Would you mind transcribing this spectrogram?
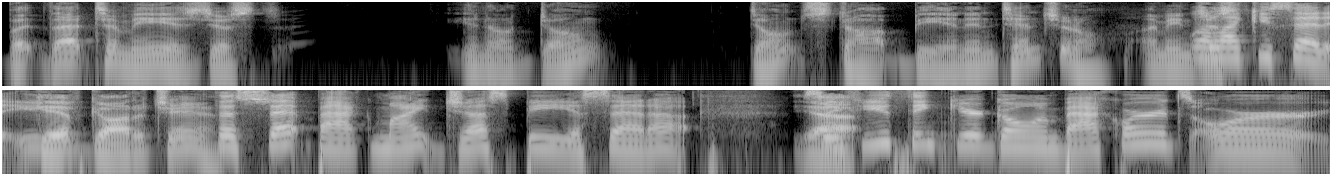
but that to me is just you know don't don't stop being intentional i mean well, just like you said, you- give god a chance the setback might just be a setup. Yeah. So if you think you're going backwards or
